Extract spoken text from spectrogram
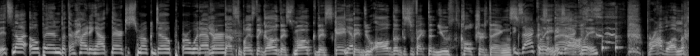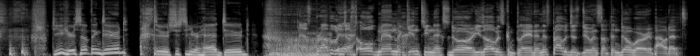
it's not open, but they're hiding out there to smoke dope or whatever. Yep, that's the place they go. They smoke, they skate, Yep. they do all the disaffected youth culture things. exactly, exactly. Problem. Do you hear something, dude? Dude, it's just in your head, dude. It's probably Yeah. just old man McGinty next door. He's always complaining. It's probably just doing something. Don't worry about it.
